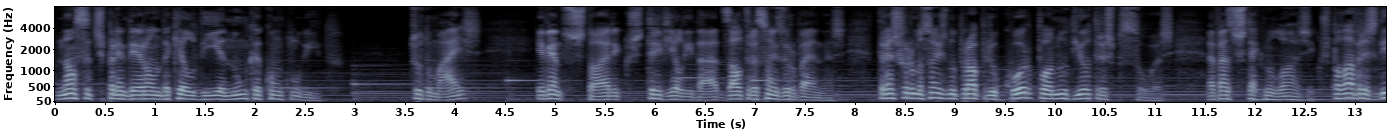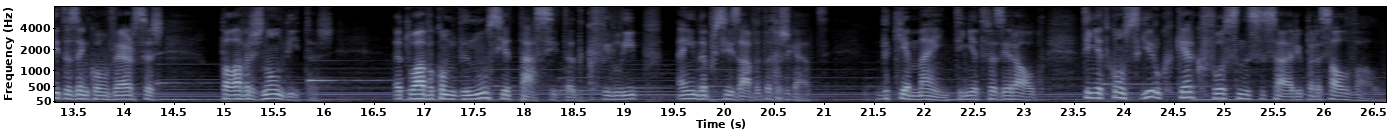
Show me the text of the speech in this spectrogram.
não se desprenderam daquele dia nunca concluído. Tudo mais, eventos históricos, trivialidades, alterações urbanas, transformações no próprio corpo ou no de outras pessoas, avanços tecnológicos, palavras ditas em conversas, palavras não ditas. Atuava como denúncia tácita de que Filipe ainda precisava de resgate, de que a mãe tinha de fazer algo, tinha de conseguir o que quer que fosse necessário para salvá-lo.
